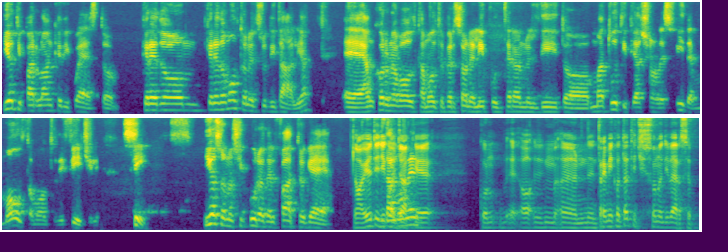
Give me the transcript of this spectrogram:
io ti parlo anche di questo. Credo, credo molto nel sud Italia e ancora una volta molte persone lì punteranno il dito, ma tu ti piacciono le sfide molto molto difficili. Sì, io sono sicuro del fatto che... No, io ti dico già momento... che con, eh, eh, tra i miei contatti ci sono diverse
